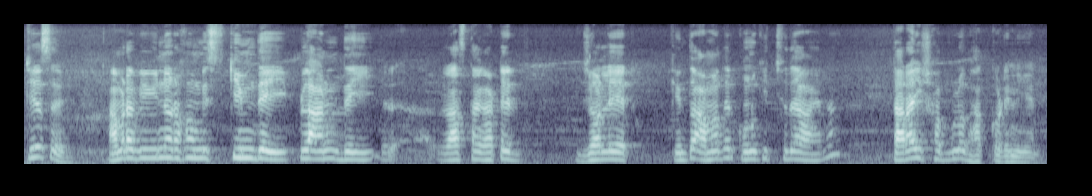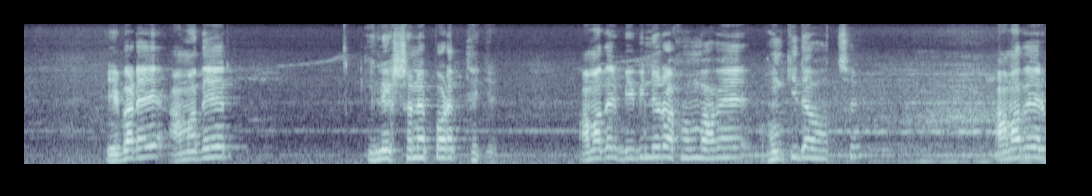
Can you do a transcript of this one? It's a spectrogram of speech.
ঠিক আছে? আমরা বিভিন্ন রকম স্কিম দেই, প্ল্যান দেই, রাস্তাঘাটের জলের, কিন্তু আমাদের কোনো কিছু দেওয়া হয় না। তারাই সবগুলো ভাগ করে নিয়ে নেয়। এবারে আমাদের ইলেকশনের পরের থেকে আমাদের বিভিন্ন রকমভাবে হুমকি দেওয়া হচ্ছে। আমাদের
